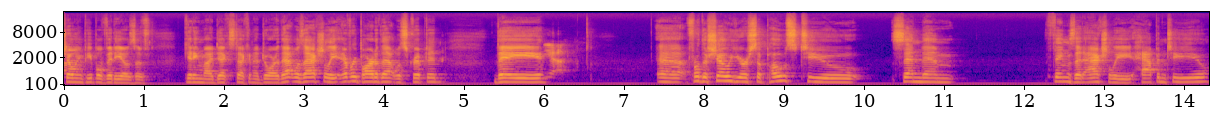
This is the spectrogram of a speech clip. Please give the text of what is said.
showing people videos of getting my dick stuck in a door. That was actually every part of that was scripted. They yeah. uh, for the show, you're supposed to send them things that actually happened to you.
